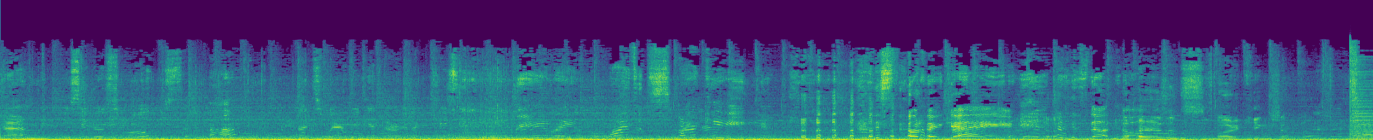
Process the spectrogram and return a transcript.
Yeah. You see those smokes? Uh huh. That's where we get our electricity. Really? Why is it smoking? it's not okay. It's not normal. Where is normal. it smoking, Shanta?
